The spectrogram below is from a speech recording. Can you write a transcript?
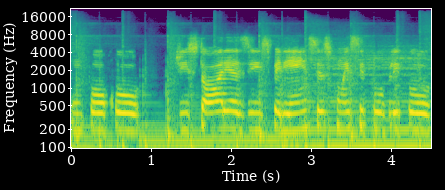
um pouco de histórias e experiências com esse público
